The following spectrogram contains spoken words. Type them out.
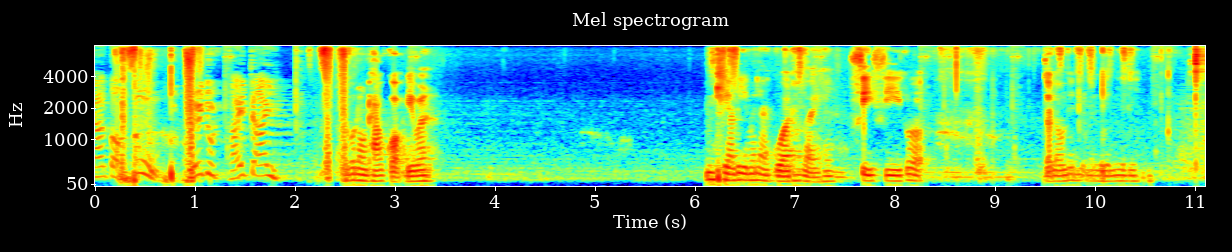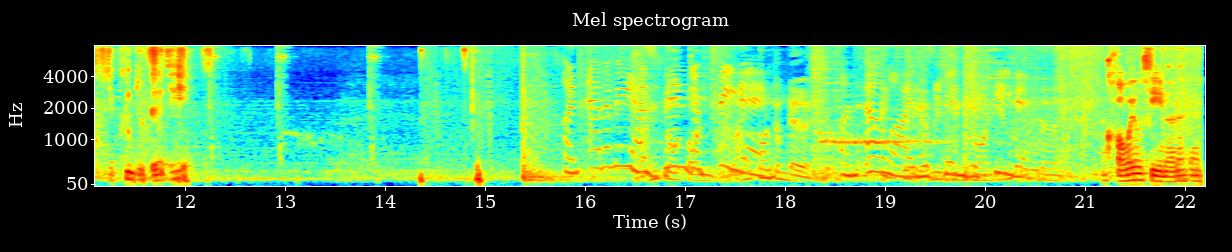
การต่อสู้ หรือหยุดหายใจ แล้วก็รองเท้าเกาะดีวะแครี่ไม่น่ากลัวเท่าไหร่ฮะซีซีก็แต่เราเล่นเป็นเลนนี่ดิอย่าเพิ่งหยุดเลยเจ๊ An enemy has ตัว been ตนไร้ต้น defeated. กำเนิด An สิ่งที่ ally เหลือ has มีเพีย been งรอยยิ้มของ defeated. เธอขอเวลซีหน่อยแล้วกัน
